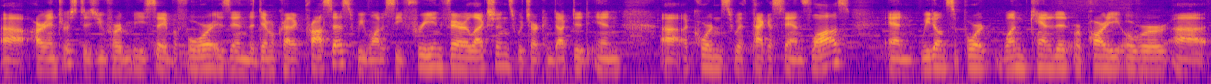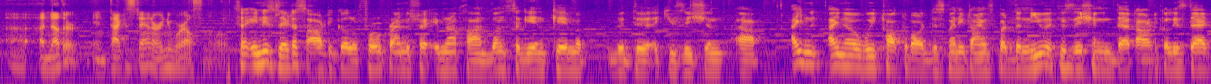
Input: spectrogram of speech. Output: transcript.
Uh, our interest, as you've heard me say before, is in the democratic process. We want to see free and fair elections, which are conducted in uh, accordance with Pakistan's laws. And we don't support one candidate or party over uh, uh, another in Pakistan or anywhere else in the world. So, in his latest article, former Prime Minister Imran Khan once again came up with the accusation. I, I know we talked about this many times, but the new accusation in that article is that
